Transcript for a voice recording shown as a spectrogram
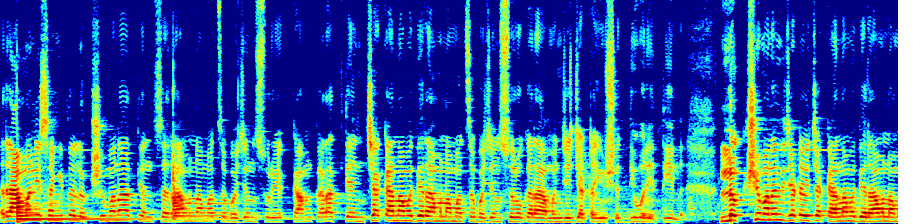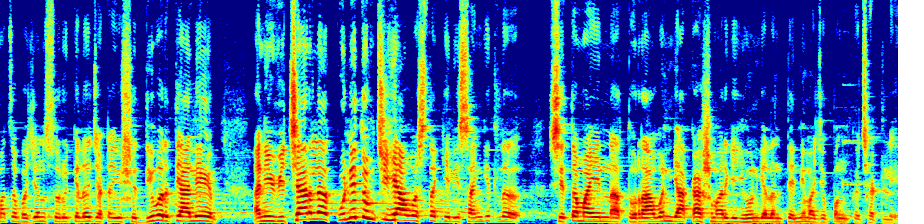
रामाने सांगितलं लक्ष्मणा त्यांचं रामनामाचं भजन सुरू एक काम करा त्यांच्या कानामध्ये रामनामाचं भजन सुरू करा म्हणजे जटायू शुद्धीवर येतील. लक्ष्मणाने जटायूच्या कानामध्ये रामनामाचं भजन सुरू केलं जटायू शुद्धीवरती आले आणि विचारलं कुणी तुमची ही अवस्था केली? सांगितलं सीतामाईंना तो रावण आकाशमार्गे घेऊन गेला आणि त्यांनी माझे पंख छटले.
